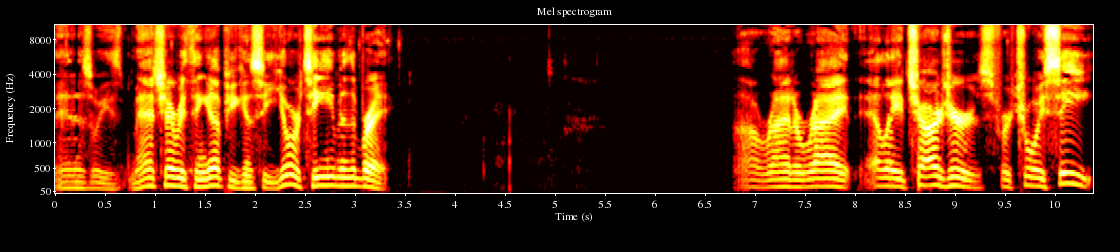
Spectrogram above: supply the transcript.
And as we match everything up, you can see your team in the break. All right, all right. LA Chargers for Troy C.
